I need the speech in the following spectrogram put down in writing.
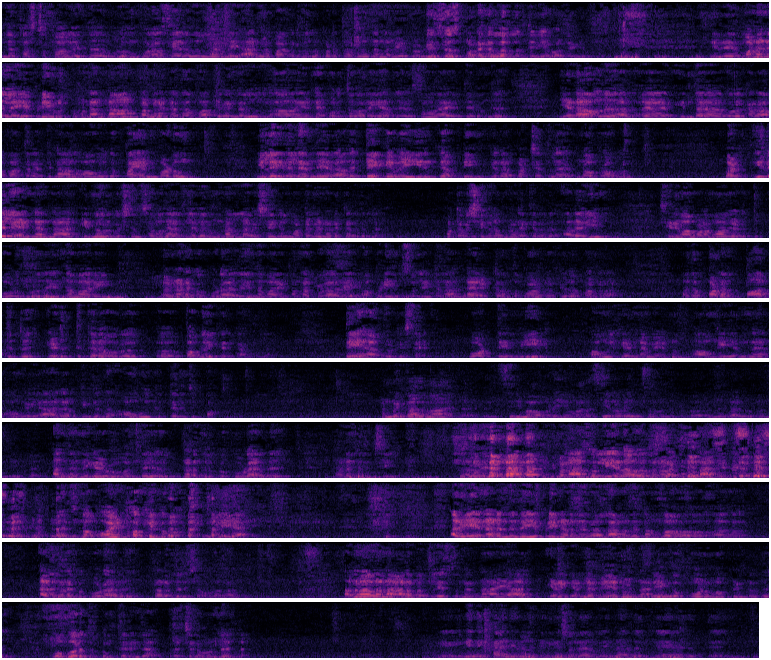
இல்ல ஃபர்ஸ்ட் ஆஃப் ஆல் இந்த உலகம் பூரா சேர்றதெல்லாம் இல்ல யாருமே பாக்குறது இல்ல படத்தை. தான் நிறைய ப்ரொடியூசர்ஸ் படங்கள் எல்லாம் தெரிய மாட்டேங்குது. இது மனநிலை எப்படி இருக்கும்னா நான் பண்ற கதாபாத்திரங்கள் என்னை பொறுத்தவரை அது சமுதாயத்தை வந்து ஏதாவது அது, இந்த ஒரு கதாபாத்திரத்தினால் அவங்களுக்கு பயன்படும். இல்ல இதுல இருந்து ஏதாவது டேக்கவே இருக்கு அப்படிங்கிற பட்சத்துல நோ ப்ராப்ளம் பட் இதுல என்னன்னா இன்னொரு விஷயம். சமுதாயத்துல வெறும் நல்ல விஷயங்கள் மட்டுமே நடக்கிறது இல்ல மற்ற விஷயங்களும் நடக்கிறது. அதையும் சினிமா படமாக எடுத்து போடும்பொழுது இந்த மாதிரி நடக்கக்கூடாது இந்த மாதிரி பண்ணக்கூடாது அப்படின்னு சொல்லிட்டு தான் டைரக்டர் அந்த பாயிண்ட் ஆஃப் வியூல பண்றாரு. அந்த படம் பார்த்துட்டு எடுத்துக்கிற ஒரு பப்ளிக் இருக்காங்கல்ல they have to decide what they need அவங்களுக்கு என்ன வேணும் அவங்க என்ன அவங்க யாரு அப்படிங்கிறது அவங்களுக்கு தெரிஞ்சு பார்க்கணும். அண்மை காலமா சினிமாவோடையும் அரசியலோடையும் சம்பந்தப்பட்ட ஒரு நிகழ்வு வந்து இப்ப அந்த நிகழ்வு வந்து நடந்திருக்க கூடாது நடந்துருச்சு. இப்ப நான் சொல்லி ஏதாவது அது நடக்கும்னா நோ பாயிண்ட் டாக்கிங் இல்லையா அது ஏன் நடந்தது எப்படி நடந்தது எல்லாம் அது நம்ம அஹ், அது நடக்கக்கூடாது நடந்துருச்சு அவ்வளவுதான். அதனால நான் ஆரம்பத்திலே சொன்னேன் நான் யார் எனக்கு என்ன வேணும் நான் எங்க போகணும் அப்படின்றது ஒவ்வொருத்தருக்கும் தெரிஞ்சா பிரச்சனை ஒண்ணும் இல்லை. இங்கிருந்து கலைஞர்களுக்கு நீங்க சொல்ற மாதிரினா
